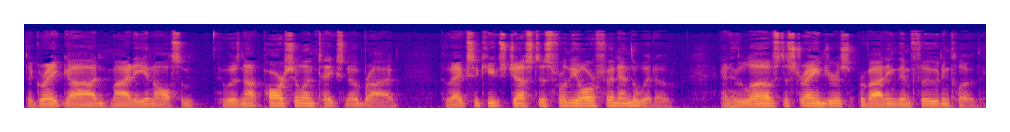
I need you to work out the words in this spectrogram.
the great God, mighty and awesome, who is not partial and takes no bribe, who executes justice for the orphan and the widow, and who loves the strangers, providing them food and clothing.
